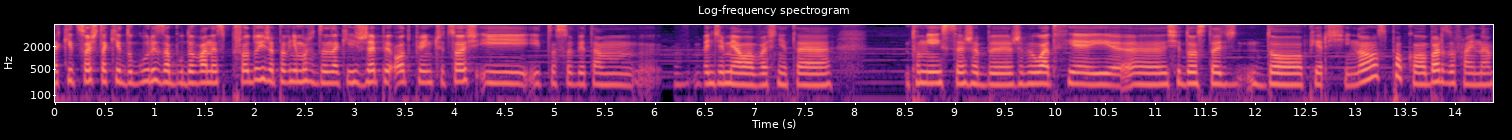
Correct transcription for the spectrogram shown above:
takie coś takie do góry zabudowane z przodu i że pewnie można to na jakieś rzepy odpiąć czy coś i, i to sobie tam y, będzie miała właśnie te, to miejsce, żeby, żeby łatwiej e, się dostać do piersi. No spoko, bardzo fajne.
